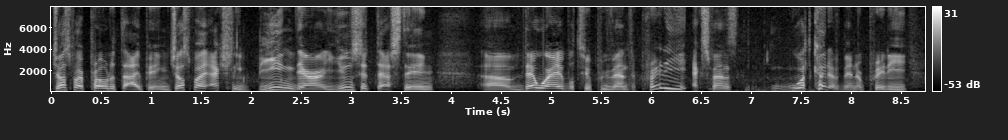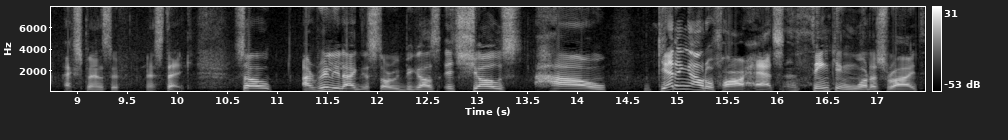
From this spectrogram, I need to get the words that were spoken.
just by prototyping, just by actually being there, user testing, um, they were able to prevent a pretty expensive, what could have been a pretty expensive mistake. So I really like this story because it shows how getting out of our heads and thinking what is right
